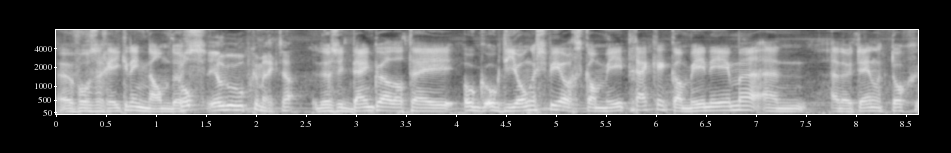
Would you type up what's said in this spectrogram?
eh, voor zijn rekening nam. Dus, Klopt, heel goed opgemerkt, ja. dus ik denk wel dat hij ook, ook die jonge spelers kan meetrekken, kan meenemen. En, en uiteindelijk toch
